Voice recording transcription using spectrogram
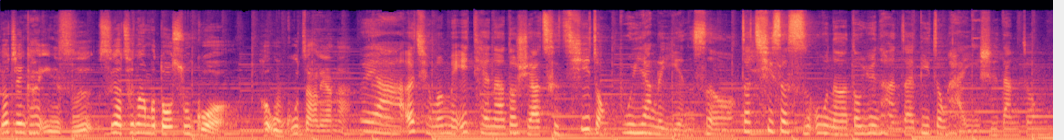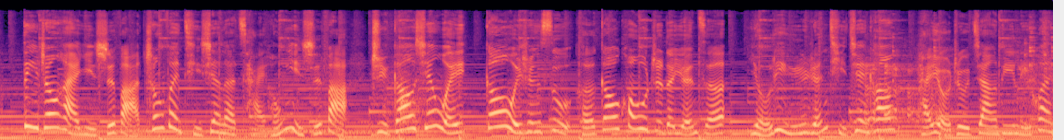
要健康饮食是要吃那么多蔬果和五谷杂粮啊？对呀，而且我们每一天呢都需要吃七种不一样的颜色哦。这七色食物呢都蕴含在地中海饮食当中。地中海饮食法充分体现了彩虹饮食法具高纤维、高维生素和高矿物质的原则，有利于人体健康，还有助降低罹患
